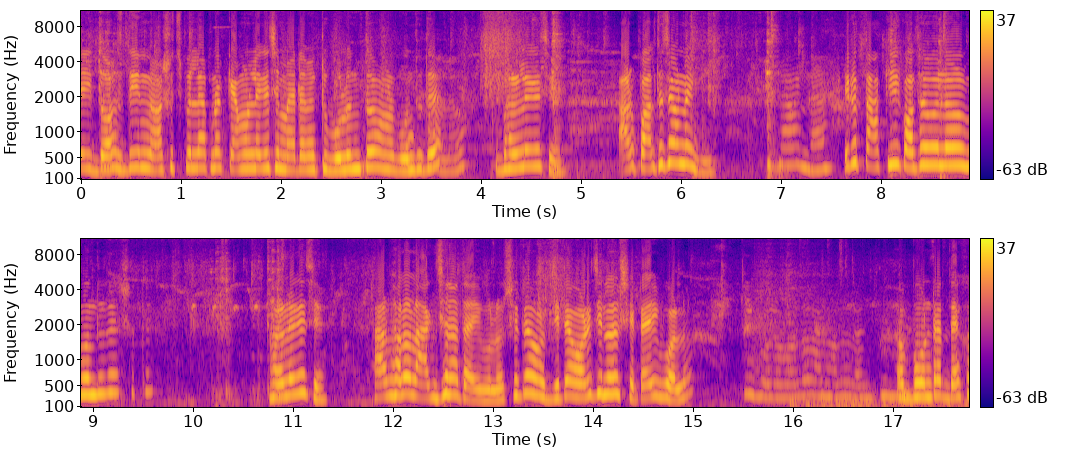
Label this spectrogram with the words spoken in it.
এই দশ দিন অসুচ পেলে আপনার কেমন লেগেছে ম্যাডাম একটু বলুন তো আমার বন্ধুদের? খুব ভালো লেগেছে? আর পালতে চাও নাকি? একটু তাকিয়ে কথা বলো আমার বন্ধুদের সাথে। ভালো লেগেছে? আর ভালো লাগছে না তাই বলো সেটা যেটা অরিজিনাল সেটাই বলো। আর বোনটার দেখো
